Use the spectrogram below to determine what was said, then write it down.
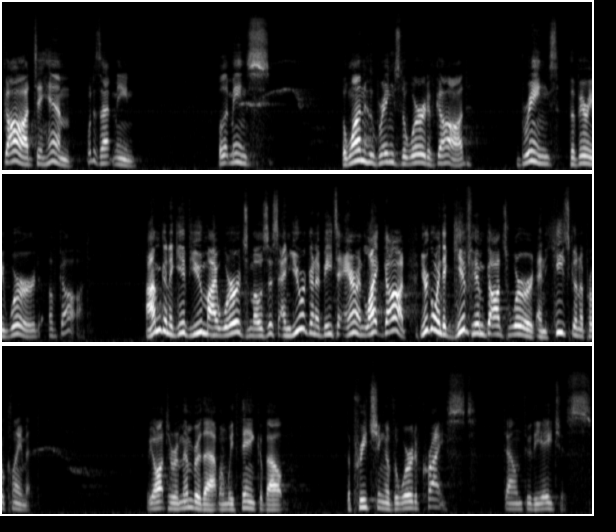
God to him. What does that mean? Well, it means the one who brings the word of God brings the very word of God. I'm going to give you my words, Moses, and you are going to be to Aaron like God. You're going to give him God's word, and he's going to proclaim it. We ought to remember that when we think about the preaching of the word of Christ down through the ages.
